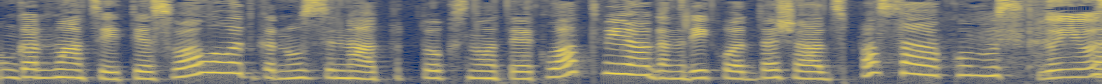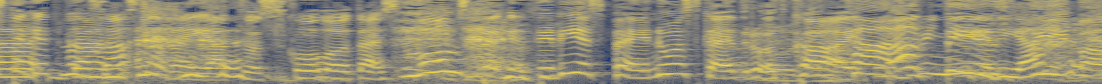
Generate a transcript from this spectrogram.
un gan mācīties valodu, gan uzzināt par to, kas notiek Latvijā, gan rīkot dažādus pasākumus. Nu, jūs uh, tagad man gan- saslavējāt tos skolotājus. Mums tagad ir iespēja noskaidrot, kā ir patiesībā,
